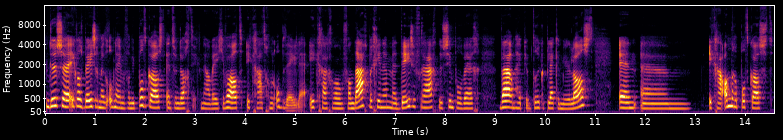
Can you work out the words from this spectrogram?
Dus uh, ik was bezig met het opnemen van die podcast en toen dacht ik, nou weet je wat, ik ga het gewoon opdelen. Ik ga gewoon vandaag beginnen met deze vraag, dus simpelweg, waarom heb je op drukke plekken meer last? En um, ik ga andere podcast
